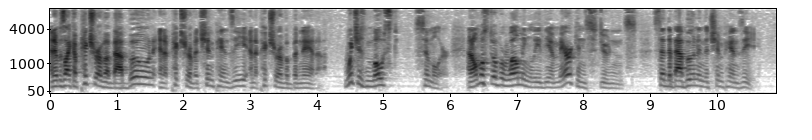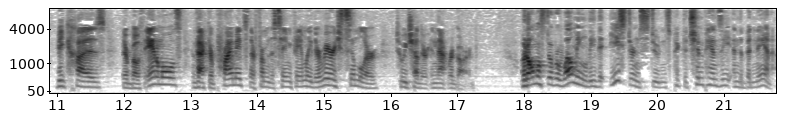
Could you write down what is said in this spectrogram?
And it was like a picture of a baboon and a picture of a chimpanzee and a picture of a banana. Which is most similar? And almost overwhelmingly, the American students said the baboon and the chimpanzee because they're both animals. In fact, they're primates. They're from the same family. They're very similar to each other in that regard. But almost overwhelmingly, the Eastern students picked the chimpanzee and the banana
